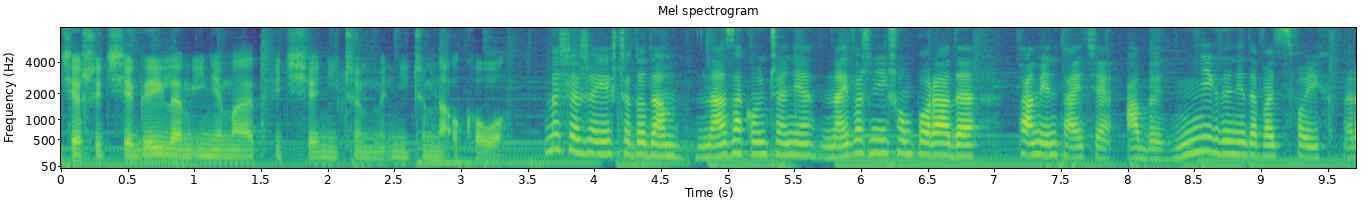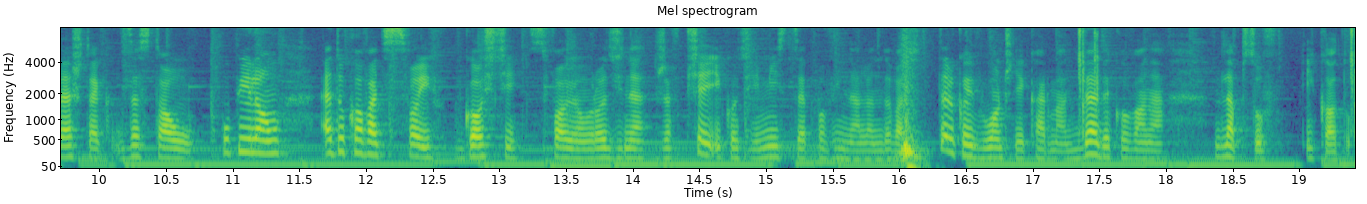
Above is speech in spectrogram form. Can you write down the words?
cieszyć się grillem i nie martwić się niczym, niczym naokoło. Myślę, że jeszcze dodam na zakończenie najważniejszą poradę. Pamiętajcie, aby nigdy nie dawać swoich resztek ze stołu pupilom, edukować swoich gości, swoją rodzinę, że w psiej i kociej misce powinna lądować tylko i wyłącznie karma dedykowana dla psów i kotów.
